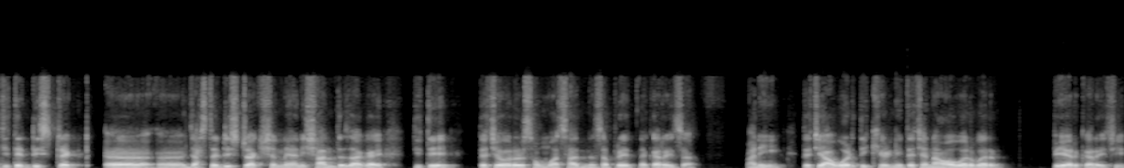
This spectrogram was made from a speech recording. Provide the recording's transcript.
जिथे डिस्ट्रॅक्ट जास्त डिस्ट्रॅक्शन नाही आणि शांत जागा आहे, तिथे त्याच्याबरोबर संवाद साधण्याचा प्रयत्न करायचा आणि त्याची आवडती खेळणी त्याच्या नावाबरोबर पेअर करायची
